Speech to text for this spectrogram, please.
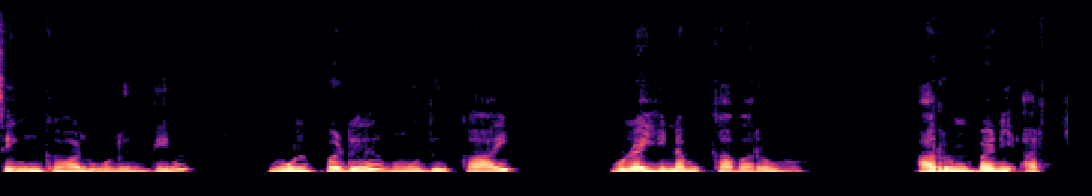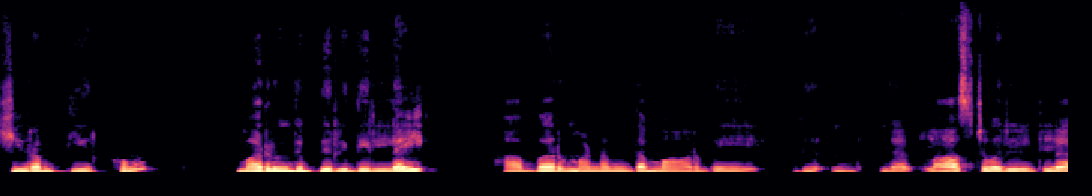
செங்கால் உளுந்தின் ஊழ்படு முதுகாய் உழையினம் கவரும் அரும்பணி அற்சிரம் தீர்க்கும் மருந்து பெரிதில்லை அவர் மணந்த மார்பே." இது இந்த இந்த லாஸ்ட் வரிகளில்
